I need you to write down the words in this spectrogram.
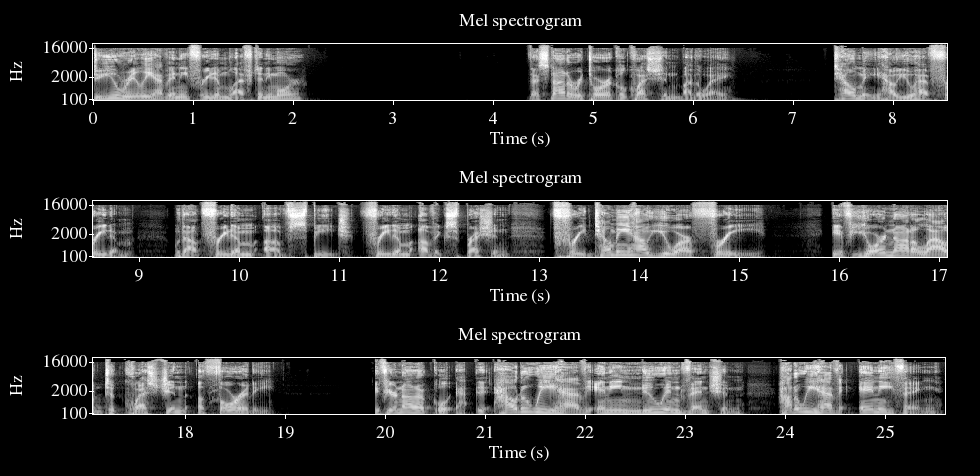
do you really have any freedom left anymore? That's not a rhetorical question, by the way. Tell me how you have freedom without freedom of speech, freedom of expression. Free tell me how you are free if you're not allowed to question authority. If you're not a, how do we have any new invention? How do we have anything?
